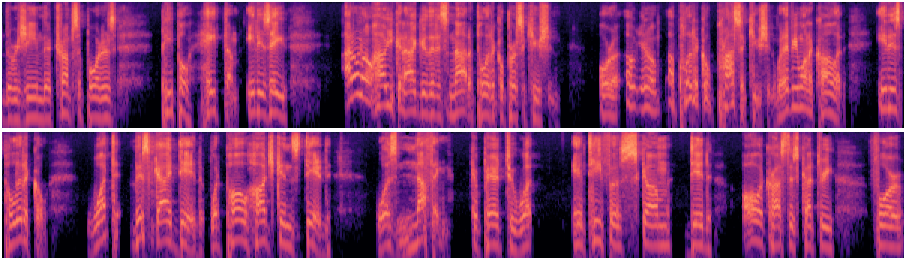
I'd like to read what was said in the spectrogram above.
the regime, they're Trump supporters. People hate them. It is a, I don't know how you can argue that it's not a political persecution or a, oh, you know a political prosecution, whatever you want to call it. It is political. What this guy did, what Paul Hodgkins did, was nothing compared to what Antifa scum did all across this country for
